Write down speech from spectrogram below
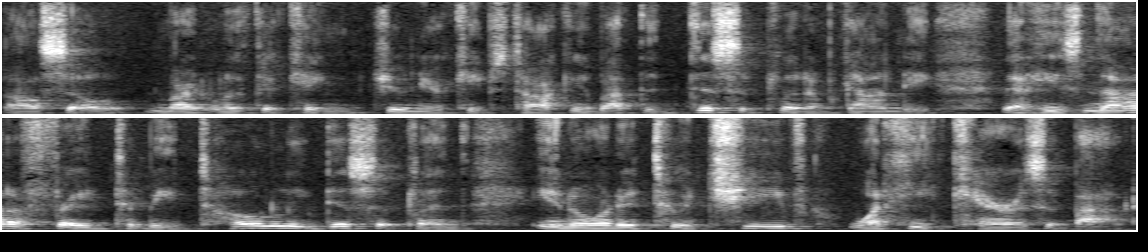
Also, Martin Luther King Jr. keeps talking about the discipline of Gandhi, that he's not afraid to be totally disciplined in order to achieve what he cares about.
